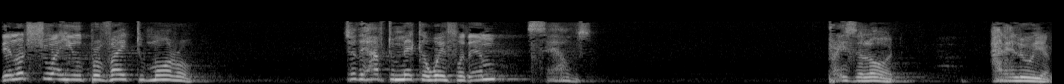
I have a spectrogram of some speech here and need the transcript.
They're not sure He will provide tomorrow. So they have to make a way for themselves. Praise the Lord. Hallelujah.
